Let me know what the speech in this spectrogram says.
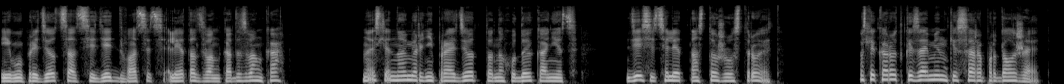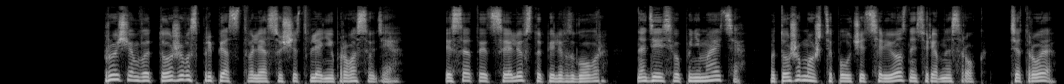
И ему придется отсидеть 20 лет от звонка до звонка. Но если номер не пройдет, то на худой конец 10 лет нас тоже устроит. После короткой заминки Сара продолжает. Впрочем, вы тоже воспрепятствовали осуществлению правосудия. И с этой целью вступили в сговор. Надеюсь, вы понимаете, вы тоже можете получить серьезный тюремный срок — все трое.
